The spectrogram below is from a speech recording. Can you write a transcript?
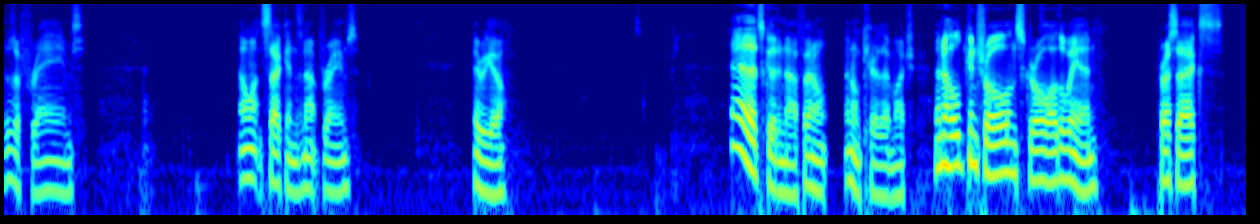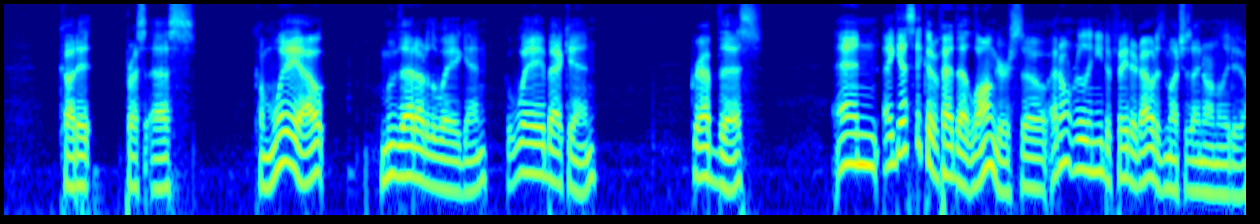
Those are frames. I want seconds, not frames. There we go. Eh, that's good enough. I don't. I don't care that much. Then I hold Control and scroll all the way in. Press X. Cut it. Press S. Come way out. move that out of the way again, go way back in, grab this, and I guess I could have had that longer, so I don't really need to fade it out as much as I normally do,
